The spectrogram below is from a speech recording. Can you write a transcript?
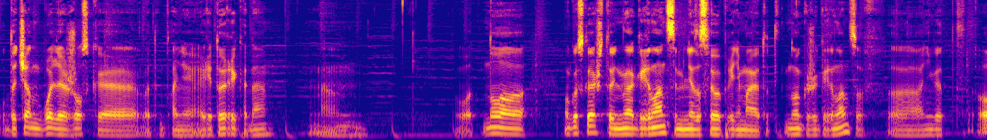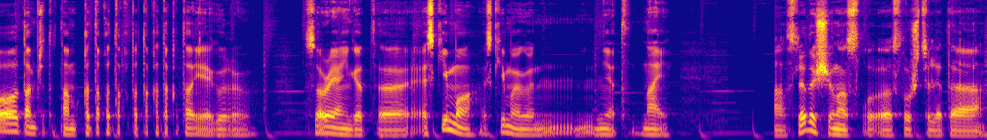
у датчан более жесткая в этом плане риторика, да. Вот, но Могу сказать, что иногда гренландцы меня за своего принимают. Тут много же гренландцев. А, они говорят, о, там что-то там ката-ката-ката-ката-ката. Я говорю, sorry. Они говорят, «Э, эскимо, эскимо. Я говорю, нет, най. А следующий у нас слушатель – это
